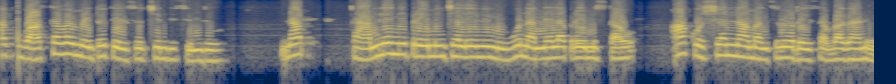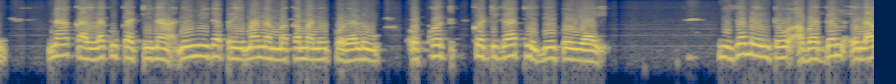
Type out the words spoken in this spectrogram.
నాకు వాస్తవం ఏంటో తెలిసొచ్చింది సింధు. నా ఫ్యామిలీని ప్రేమించలేని నువ్వు నన్నెలా ప్రేమిస్తావు? ఆ క్వశ్చన్ నా మనసులో రేస్ అవ్వగానే నా కళ్ళకు కట్టిన నీ మీద ప్రేమ నమ్మకం అనే పొరలు ఒక్కొక్కటిగా తెగిపోయాయి. నిజమేంటో అబద్ధం ఎలా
